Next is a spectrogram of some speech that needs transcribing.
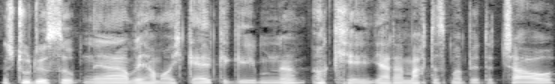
Das Studio ist so, ja, wir haben euch Geld gegeben, ne? Okay, ja, dann macht das mal bitte. Ciao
